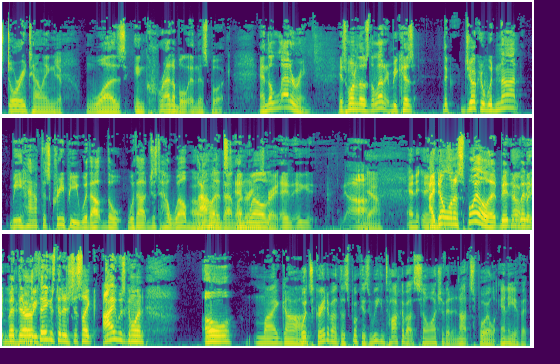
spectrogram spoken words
storytelling Yep. was incredible in this book. And the lettering it's one of those the lettering because the joker would not be half as creepy without the without just how well Oh, balanced that and well and- and- ah. yeah, and, and I don't want to spoil it, but, No, but, but- but there are we can- things that it's just like I was going, oh my god! What's great about this book is we can talk about so much of it and not spoil any of it.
